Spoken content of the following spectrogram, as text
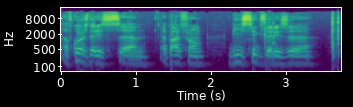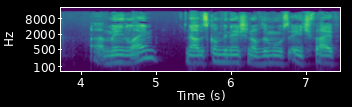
of course, there is um, apart from b6, there is a, a main line. Now, this combination of the moves h5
